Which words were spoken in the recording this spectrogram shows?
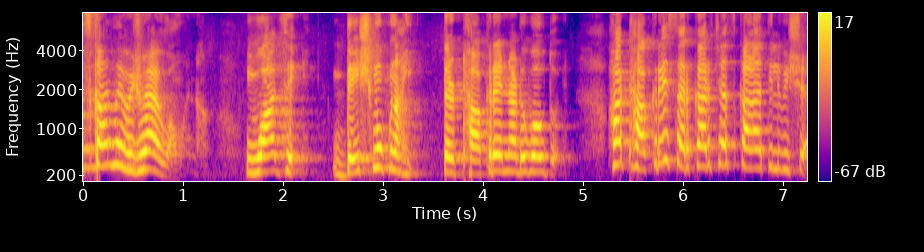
नमस्कार मी विजया वामन. वाझे देशमुख नाही तर ठाकरेंना डुबवतोय. हा ठाकरे सरकारच्याच काळातील विषय.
